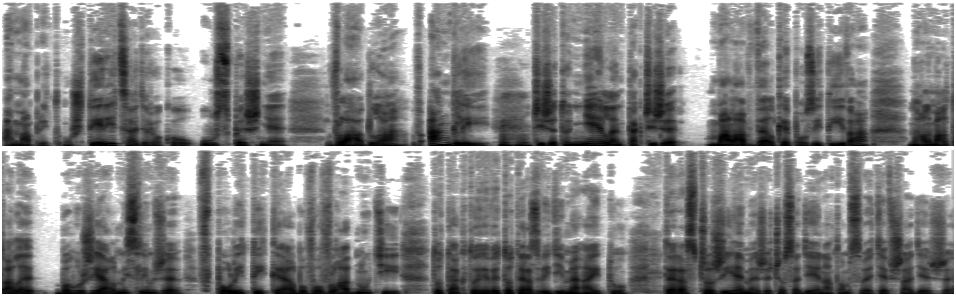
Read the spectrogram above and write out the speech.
a napriek tomu 40 rokov úspešne vládla v Anglii. Uh-huh. Čiže to nie je len tak, čiže mala veľké pozitíva, no ale mal to, ale bohužiaľ myslím, že v politike alebo vo vládnutí to takto je. To teraz vidíme aj tu, teraz čo žijeme, že čo sa deje na tom svete všade, že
